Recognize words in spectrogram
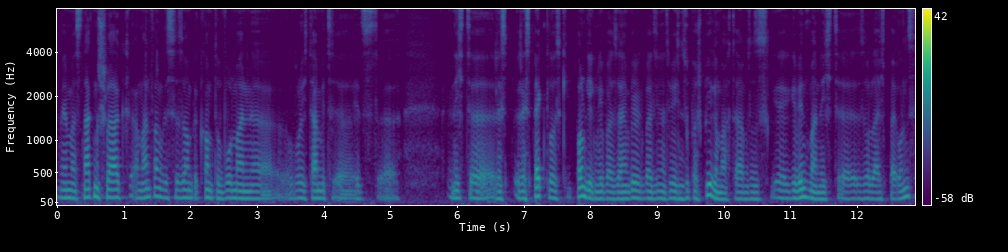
wenn man es Nackenschlag am Anfang der Saison bekommt, obwohl, man, äh, obwohl ich damit äh, jetzt äh, nicht äh, respektlos Bonn gegenüber sein will, weil sie natürlich ein super Spiel gemacht haben, sonst äh, gewinnt man nicht äh, so leicht bei uns.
